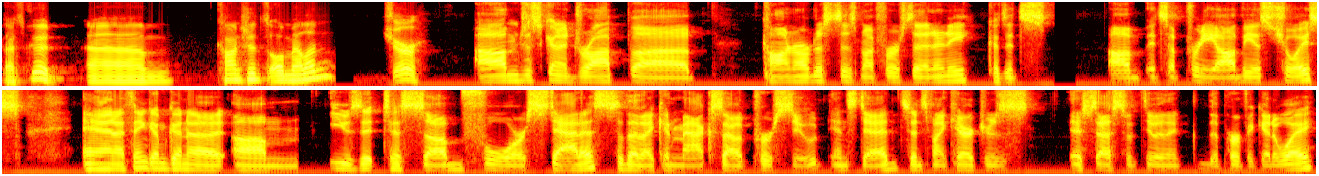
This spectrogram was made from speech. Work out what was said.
that's good. Um, conscience or melon? Sure. I'm just gonna drop uh, con artist as my first identity because it's um, it's a pretty obvious choice, and I think I'm gonna um, use it to sub for status so that I can max out pursuit instead, since my character's obsessed with doing the, the perfect getaway.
